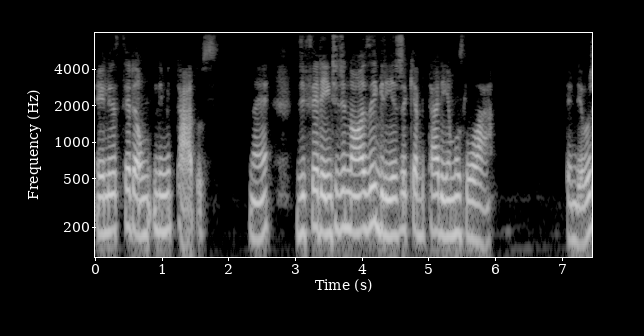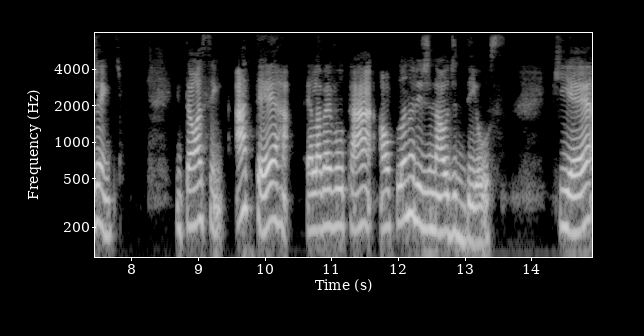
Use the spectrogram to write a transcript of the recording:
eles serão limitados, né? Diferente de nós, a igreja, que habitaremos lá. Entendeu, gente? Então, assim, a terra, ela vai voltar ao plano original de Deus, que é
